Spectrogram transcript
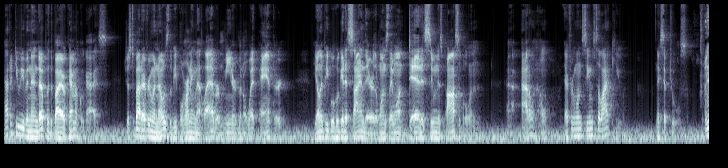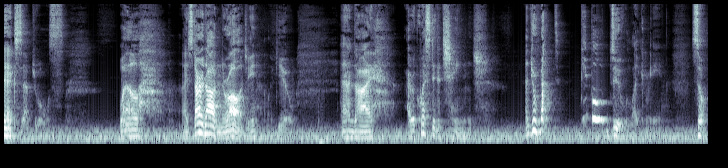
How did you even end up with the biochemical guys? Just about everyone knows the people running that lab are meaner than a wet panther. The only people who get assigned there are the ones they want dead as soon as possible, and I, I don't know. Everyone seems to like you. Except Jules. Except Jules. Well, I started out in neurology, like you, and I I requested a change. And you're right. People do like me. So,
